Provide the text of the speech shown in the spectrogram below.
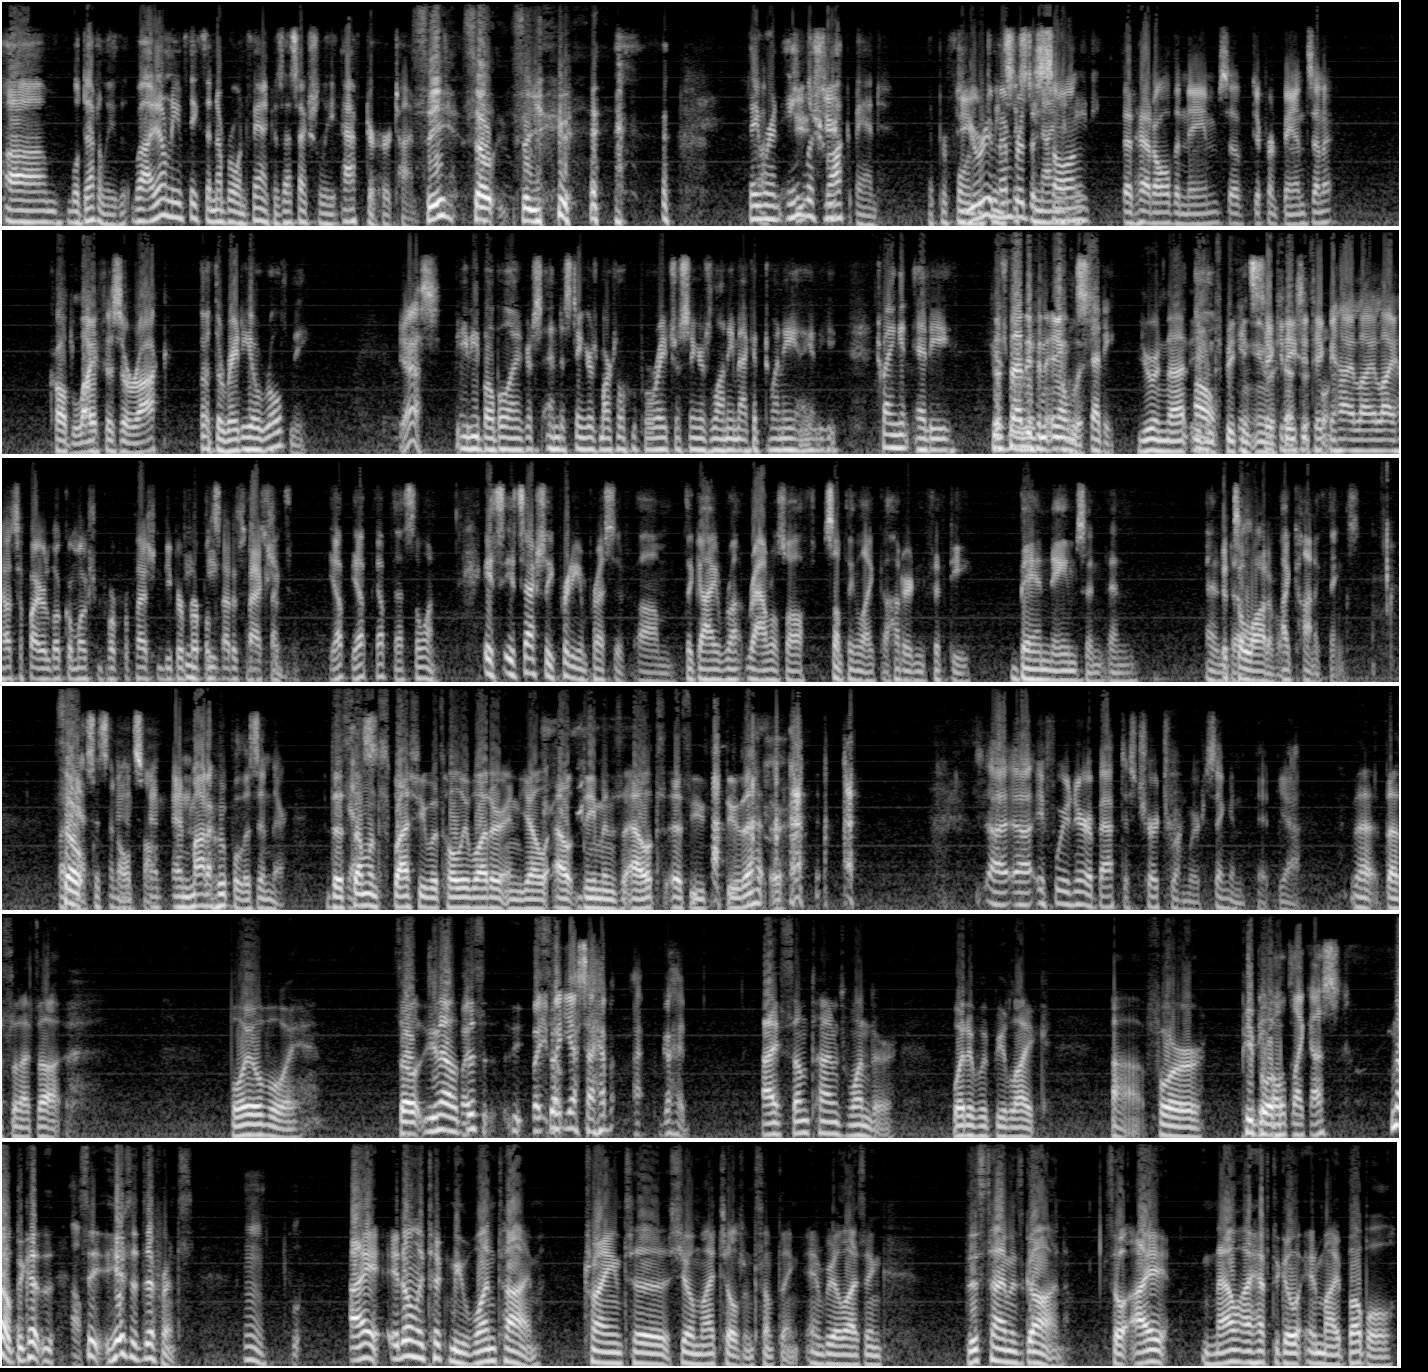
Um, well, definitely. Well, I don't even think the number one fan because that's actually after her time. See, so so you They were an do English do you- rock band that performed. Do you remember the song that had all the names of different bands in it? Called Life is a Rock? But the radio rolled me. Yes. BB Bubble Anchors, Enda Stingers, Marshall Hooper, Rachel Singers, Lonnie McAtwenty, Andy, Twang and Eddie. That's my not even ring, Roll English. Steady. You're not even Oh, speaking it's- English. Take it easy, take point. me high, lie, lie, house of fire, locomotion, purple passion, deeper Deep, purple deep satisfaction. Yep, yep, yep. That's the one. It's it's actually pretty impressive. Um, the guy r- rattles off something like 150 band names and and and It's uh, a lot of them. iconic things. But So- yes, it's an old song. And, and Mott the Hoople is in there. Does Yes. someone splash you with holy water and yell out demons out as you do that? Or Uh, uh, if we're near a Baptist church when we're singing it, yeah. That that's what I thought. Boy oh boy. So you know But- this But, so- but yes, I have. I, go ahead. I sometimes wonder what it would be like uh, for people old like us. No, because Oh. see, here's the difference. Hmm. I it only took me one time trying to show my children something and realizing this time is gone. So I now I have to go in my bubble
